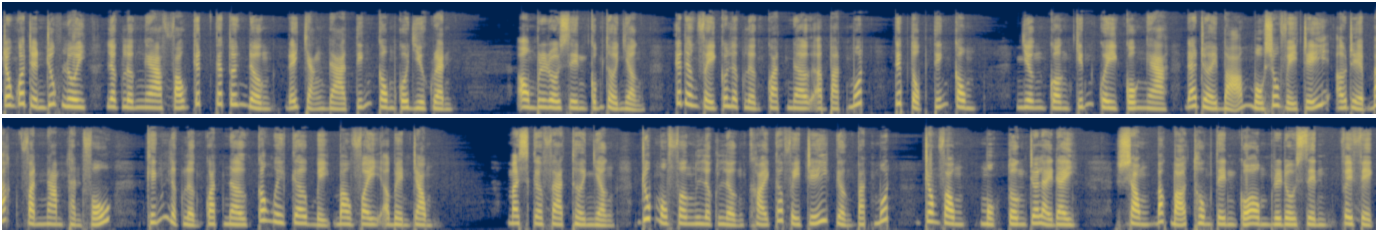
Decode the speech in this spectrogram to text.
Trong quá trình rút lui, lực lượng Nga pháo kích các tuyến đường để chặn đà tiến công của Ukraine. Ông Prigozhin cũng thừa nhận các đơn vị của lực lượng Wagner ở Bakhmut tiếp tục tiến công, nhưng quân chính quy của Nga đã rời bỏ một số vị trí ở rìa bắc và nam thành phố khiến lực lượng Wagner có nguy cơ bị bao vây ở bên trong. Moscow thừa nhận rút một phần lực lượng khỏi các vị trí gần Bakhmut trong vòng một tuần trở lại đây, song bác bỏ thông tin của ông Prigozhin về việc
